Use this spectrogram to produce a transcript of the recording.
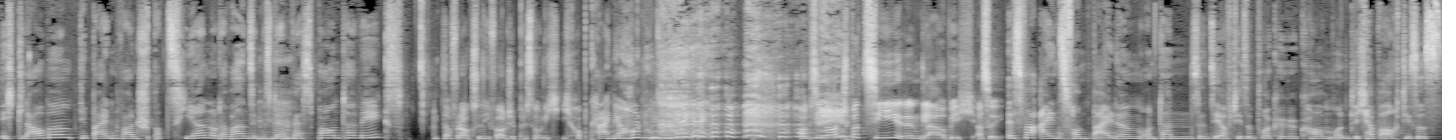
Ich glaube, die beiden waren spazieren oder waren sie mit mhm. der Vespa unterwegs? Da fragst du die falsche Person. Ich, ich habe keine Ahnung. Aber sie waren spazieren, glaube ich. Also es war eins von beidem und dann sind sie auf diese Brücke gekommen und ich habe auch dieses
